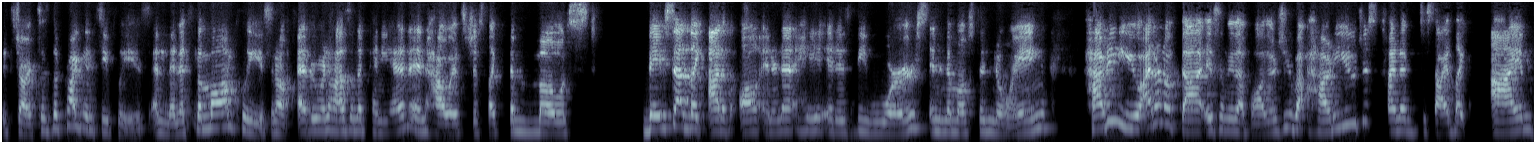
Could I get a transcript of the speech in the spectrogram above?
it starts as the pregnancy please, and then it's the mom please, and everyone has an opinion and how it's just like the most they've said like out of all internet hate, it is the worst and the most annoying. How do you, I don't know if that is something that bothers you, but how do you just kind of decide like I am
